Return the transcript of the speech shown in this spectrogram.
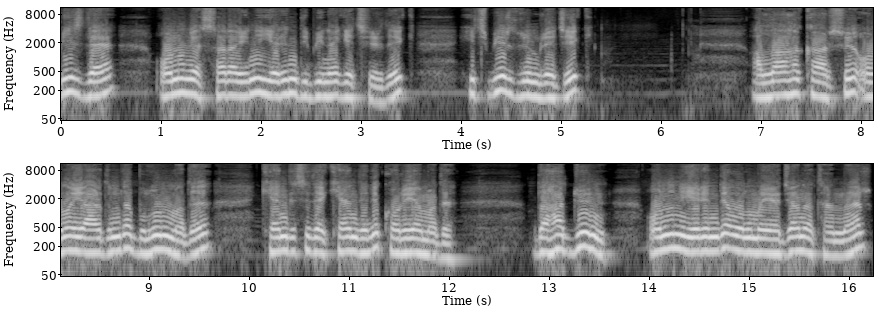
Biz de onu ve sarayını yerin dibine geçirdik. Hiçbir zümrecik Allah'a karşı ona yardımda bulunmadı, kendisi de kendini koruyamadı. Daha dün onun yerinde olmaya can atanlar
